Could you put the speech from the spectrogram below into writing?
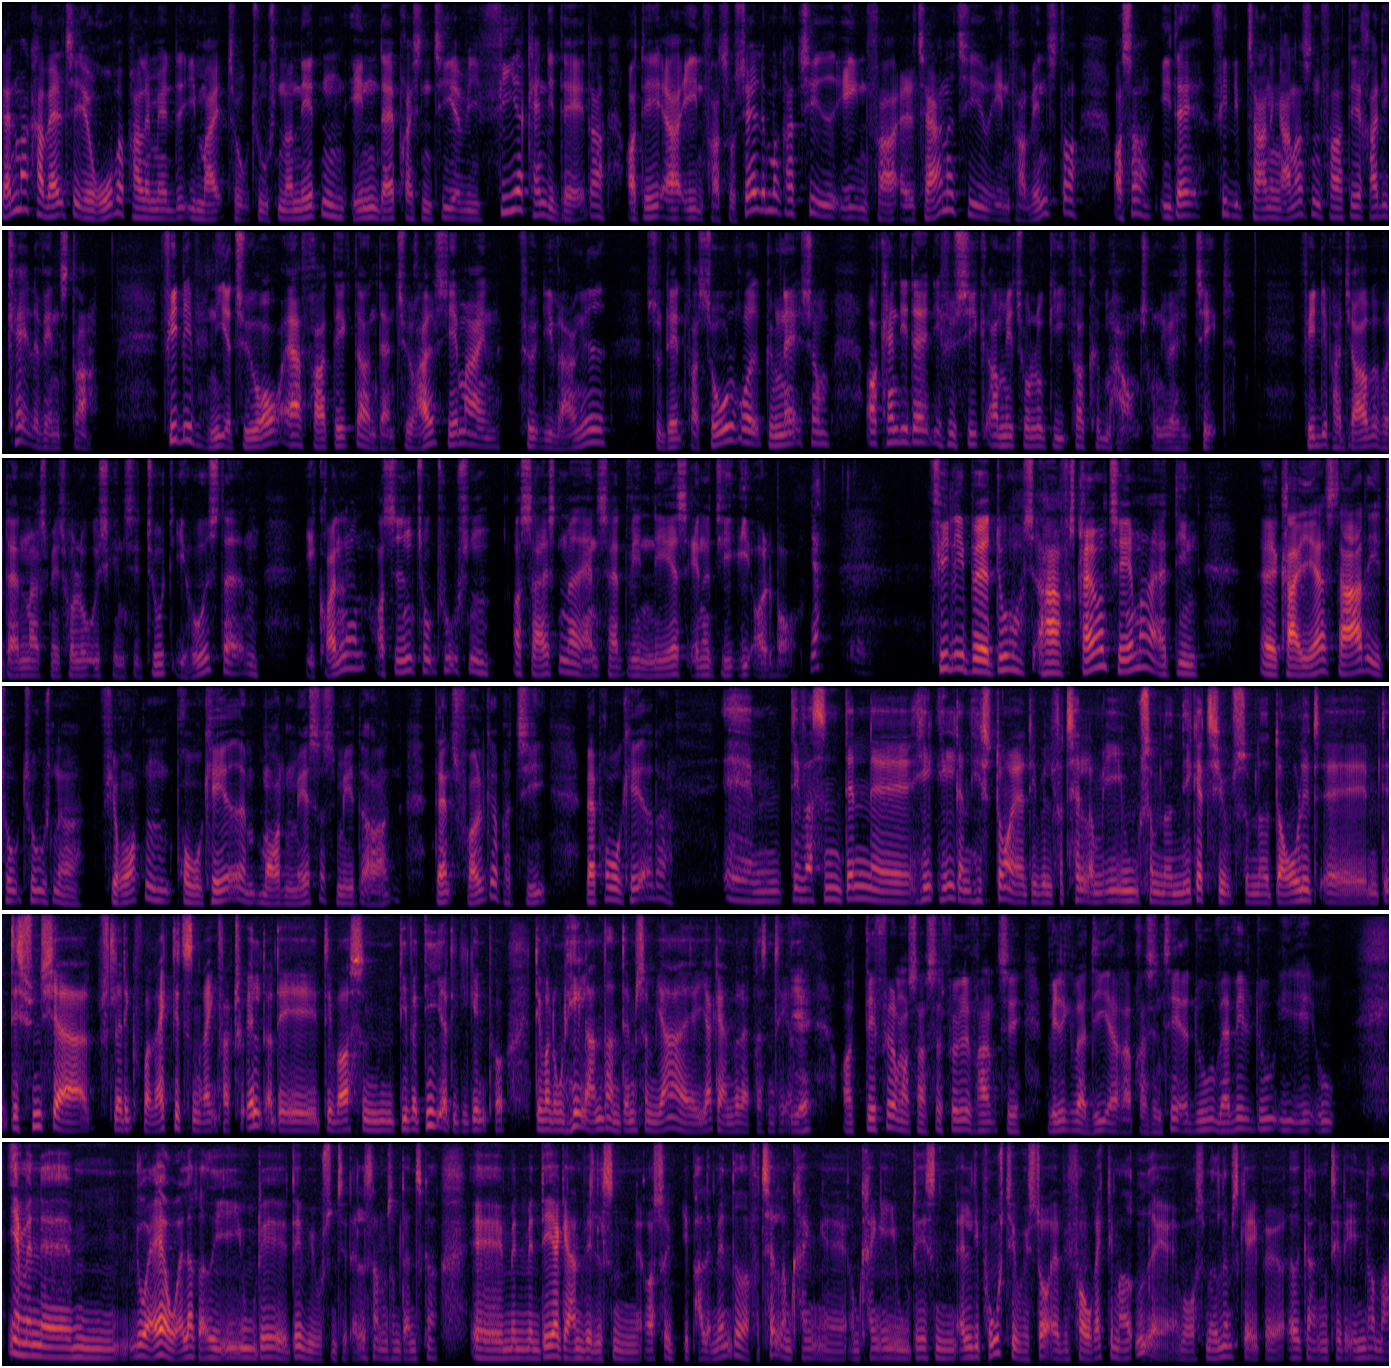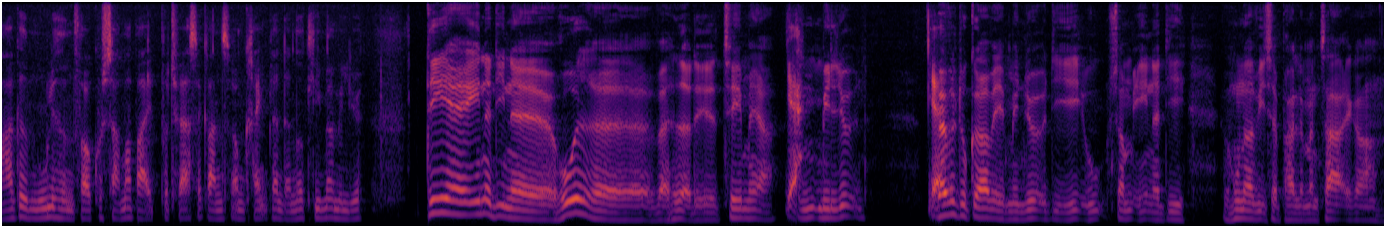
Danmark har valgt til Europaparlamentet i maj 2019. Inden da præsenterer vi fire kandidater, og det er en fra Socialdemokratiet, en fra Alternativet, en fra Venstre, og så i dag Philip Tarning Andersen fra det radikale Venstre. Philip, 29 år, er fra digteren Dan Tyrells hjemegn, født i Vangede, student fra Solrød Gymnasium og kandidat i fysik og meteorologi fra Københavns Universitet. Philip har jobbet på Danmarks Meteorologiske Institut i hovedstaden i Grønland, og siden 2016 været ansat ved Neas Energy i Aalborg. Ja. Philip, øh, du har skrevet til mig, at din øh, karriere startede i 2014, provokeret af Morten Messerschmidt og Dansk Folkeparti. Hvad provokerede dig? Øhm, det var sådan den, øh, hele, hele den historie, de ville fortælle om EU som noget negativt, som noget dårligt, øh, det, det synes jeg slet ikke var rigtigt sådan rent faktuelt, og det, det var også sådan, de værdier, de gik ind på, det var nogle helt andre end dem, som jeg, øh, jeg gerne vil repræsentere. Ja, og det fører mig så selvfølgelig frem til, hvilke værdier repræsenterer du? Hvad vil du i EU? Jamen, øh, nu er jeg jo allerede i EU, det, det er vi jo sådan set alle sammen som danskere. Øh, men, men det jeg gerne vil sådan, også i parlamentet og fortælle omkring, øh, omkring EU, det er sådan alle de positive historier, vi får rigtig meget ud af vores medlemskab og adgangen til det indre marked, muligheden for at kunne samarbejde på tværs af grænser omkring blandt andet klima og miljø. Det er en af dine hoved, øh, hvad hedder det, temaer, ja. miljøet. Ja. Hvad vil du gøre ved miljøet i EU som en af de hundredvis af parlamentarikere?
